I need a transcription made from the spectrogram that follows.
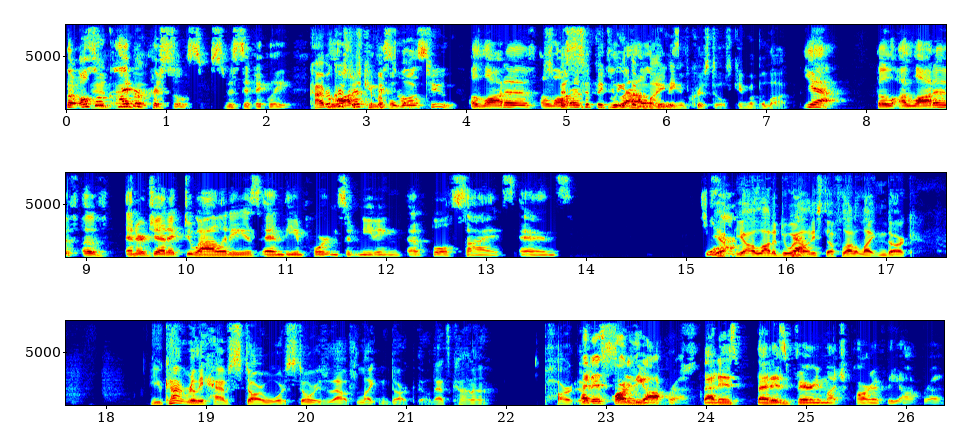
But also And- and, uh, crystals specifically. Kyber crystals came up a lot too. A lot of a lot Specifically, of the mining of crystals came up a lot. Yeah, the, a lot of, of energetic dualities and the importance of needing of both sides and Yeah, yeah, yeah, a lot of duality stuff, a lot of light and dark. You can't really have Star Wars stories without light and dark, though. That's kind of part. that of is part of the opera. That is that is very much part of the opera,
